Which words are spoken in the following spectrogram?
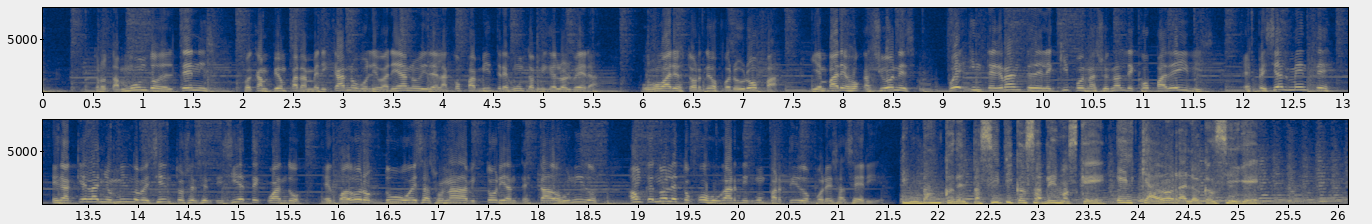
Trotamundo del tenis, fue campeón panamericano, bolivariano y de la Copa Mitre junto a Miguel Olvera. Jugó varios torneos por Europa y en varias ocasiones fue integrante del equipo nacional de Copa Davis, especialmente en aquel año 1967 cuando Ecuador obtuvo esa sonada victoria ante Estados Unidos, aunque no le tocó jugar ningún partido por esa serie. En Banco del Pacífico sabemos que el que ahorra lo consigue.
